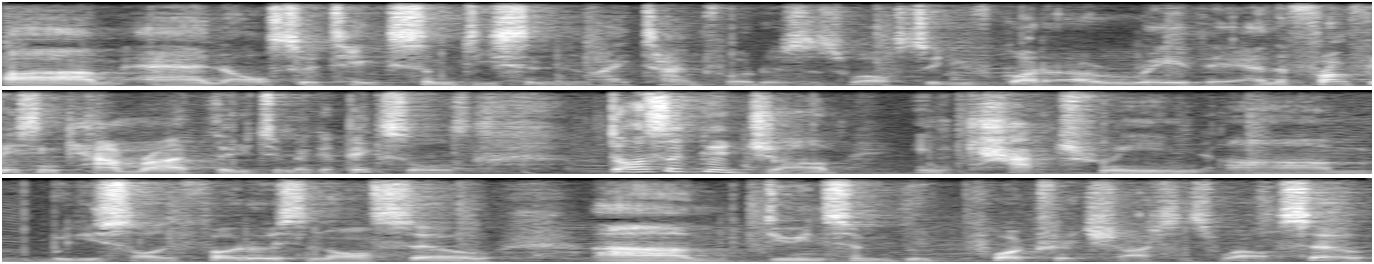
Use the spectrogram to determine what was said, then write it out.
um, and also takes some decent nighttime photos as well. So you've got an array there, and the front-facing camera at 32 megapixels does a good job in capturing um, really solid photos and also um, doing some good portrait shots as well. So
